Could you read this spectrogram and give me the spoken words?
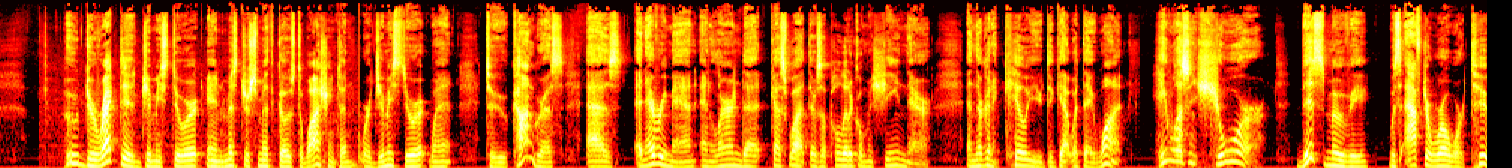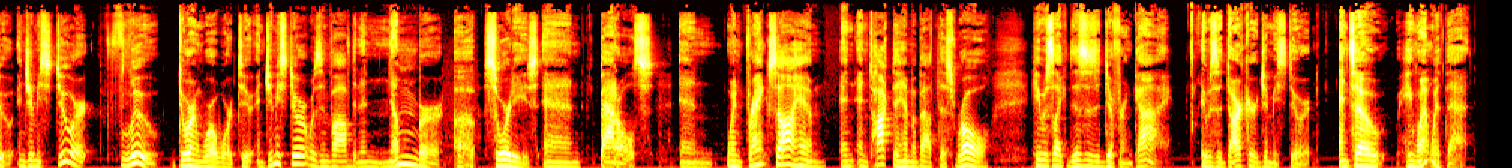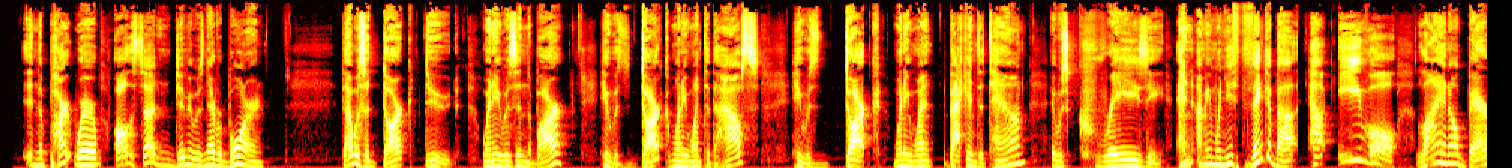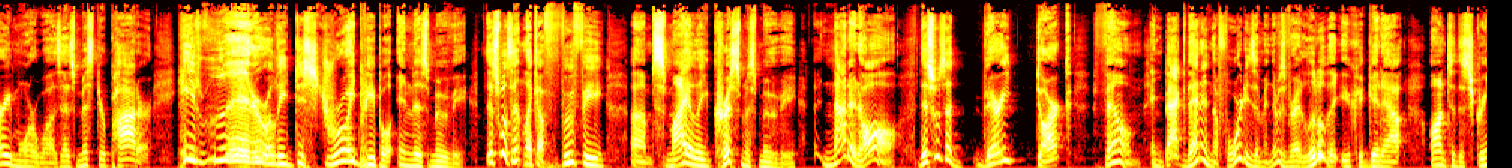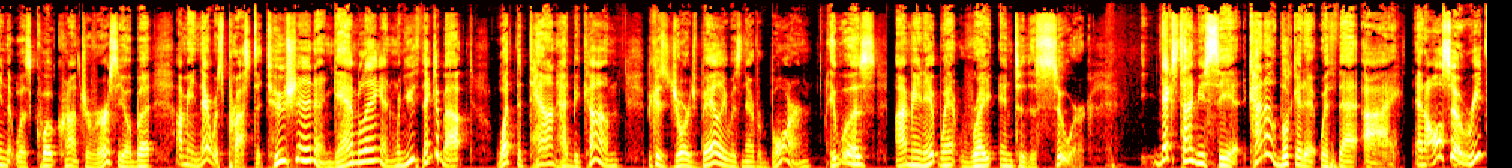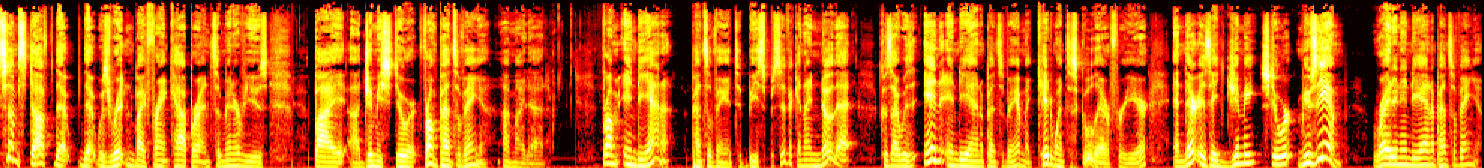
who directed Jimmy Stewart in Mr. Smith Goes to Washington, where Jimmy Stewart went to Congress as an everyman and learned that, guess what? There's a political machine there and they're going to kill you to get what they want. He wasn't sure. This movie was after World War II, and Jimmy Stewart flew during World War II. And Jimmy Stewart was involved in a number of sorties and battles and when Frank saw him and, and talked to him about this role, he was like, This is a different guy. It was a darker Jimmy Stewart. And so he went with that. In the part where all of a sudden Jimmy was never born, that was a dark dude. When he was in the bar, he was dark when he went to the house. He was dark when he went back into town. It was crazy. And I mean, when you think about how evil Lionel Barrymore was as Mr. Potter. He literally destroyed people in this movie. This wasn't like a foofy, um, smiley Christmas movie. Not at all. This was a very dark film. And back then in the 40s, I mean, there was very little that you could get out onto the screen that was, quote, controversial. But I mean, there was prostitution and gambling. And when you think about what the town had become, because George Bailey was never born, it was, I mean, it went right into the sewer. Next time you see it, kind of look at it with that eye. And also read some stuff that, that was written by Frank Capra and some interviews by uh, Jimmy Stewart from Pennsylvania, I might add, from Indiana, Pennsylvania to be specific. And I know that because I was in Indiana, Pennsylvania. My kid went to school there for a year, and there is a Jimmy Stewart Museum right in Indiana, Pennsylvania.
